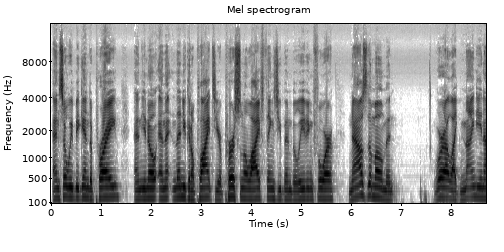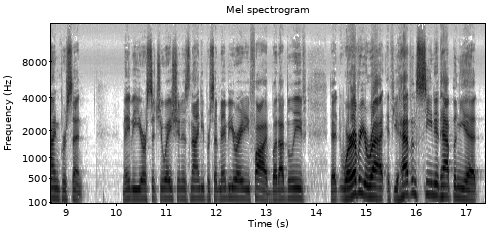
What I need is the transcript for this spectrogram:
And so we begin to pray, and you know, and, th- and then you can apply it to your personal life, things you've been believing for. Now's the moment. We're at like 99%. Maybe your situation is 90%, maybe you're 85, but I believe that wherever you're at, if you haven't seen it happen yet,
